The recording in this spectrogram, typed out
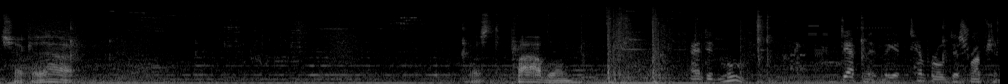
Check it out. What's the problem? And it moved. Definitely a temporal disruption.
